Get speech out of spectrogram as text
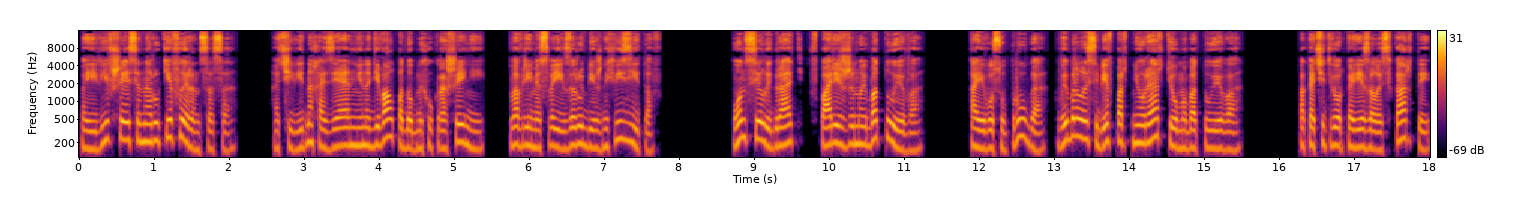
появившееся на руке Ференсоса. Очевидно, хозяин не надевал подобных украшений во время своих зарубежных визитов. Он сел играть в паре с женой Батуева, а его супруга выбрала себе в партнеры Артема Батуева. Пока четверка резалась в карты,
